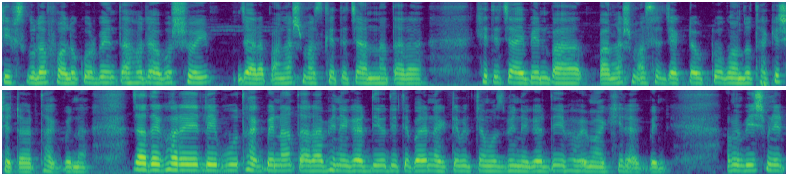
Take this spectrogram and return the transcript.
টিপসগুলো ফলো করবেন, তাহলে অবশ্যই যারা পাঙাশ মাছ খেতে চান না, তারা খেতে চাইবেন বা পাঙাশ মাছের যে একটা উটকো গন্ধ থাকে সেটা আর থাকবে না। যাদের ঘরে লেবু থাকবে না, তারা ভিনেগার দিয়েও দিতে পারেন, এক টেবিল চামচ ভিনেগার দিয়ে এভাবে মাখিয়ে রাখবেন। আমি বিশ মিনিট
